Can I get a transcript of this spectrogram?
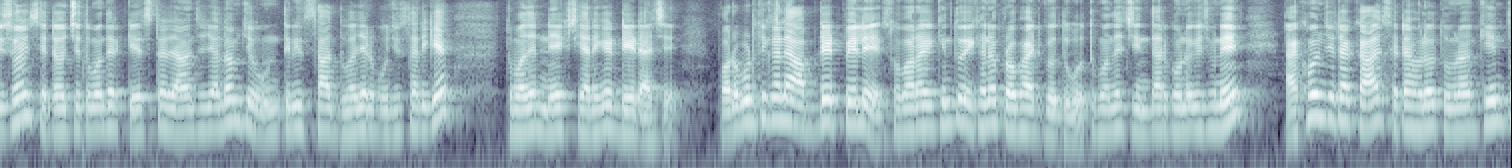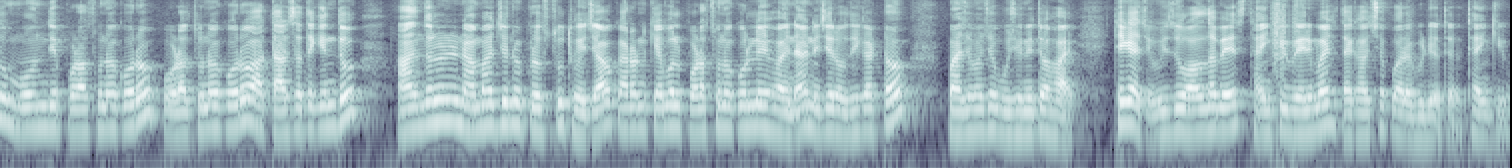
বিষয়, সেটা হচ্ছে তোমাদের কেসটা জানাতে চাইলাম যে উনত্রিশ সাত দু হাজার পঁচিশ তারিখে তোমাদের নেক্সট হিয়ারিংয়ের ডেট আছে। পরবর্তীকালে আপডেট পেলে সবার আগে কিন্তু এখানে প্রোভাইড করে দেবো। তোমাদের চিন্তার কোনো কিছু নেই। এখন যেটা কাজ, সেটা হলো তোমরা কিন্তু মন দিয়ে পড়াশোনা করো পড়াশোনা করো আর তার সাথে কিন্তু আন্দোলনে নামার জন্য প্রস্তুত হয়ে যাও। কারণ কেবল পড়াশোনা করলেই হয় না, নিজের অধিকারটাও মাঝে মাঝে বুঝে নিতে হয়। ঠিক আছে? Wish do all the best. Thank you very much দেখা হচ্ছে পরের ভিডিওতে থ্যাংক ইউ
